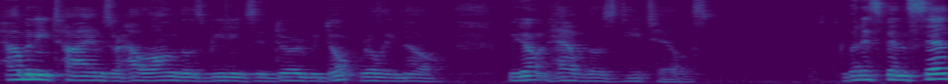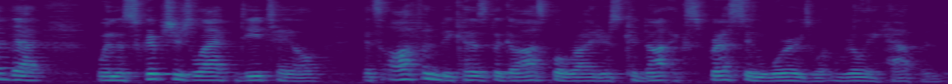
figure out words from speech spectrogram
How many times or how long those beatings endured, we don't really know. We don't have those details. But it's been said that when the scriptures lack detail, it's often because the gospel writers could not express in words what really happened.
